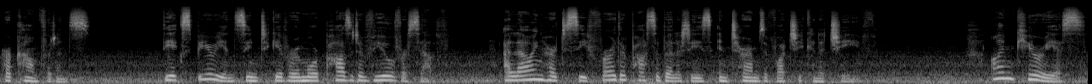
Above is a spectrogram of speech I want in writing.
her confidence. The experience seemed to give her a more positive view of herself, allowing her to see further possibilities in terms of what she can achieve. I'm curious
